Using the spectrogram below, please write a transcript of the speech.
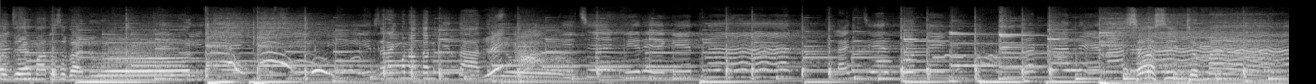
Konjeh mata sebah nuwun. Sering menonton kita trio. Sasi Deman.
